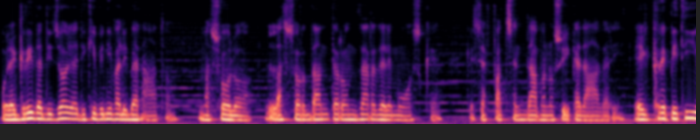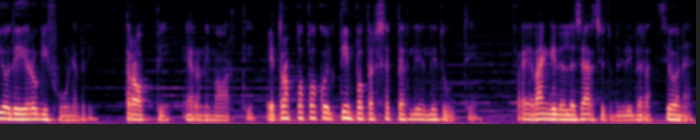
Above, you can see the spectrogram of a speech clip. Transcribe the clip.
o le grida di gioia di chi veniva liberato ma solo l'assordante ronzare delle mosche che si affaccendavano sui cadaveri e il crepitio dei roghi funebri. Troppi erano i morti e troppo poco il tempo per seppellirli tutti. Fra i ranghi dell'esercito di liberazione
